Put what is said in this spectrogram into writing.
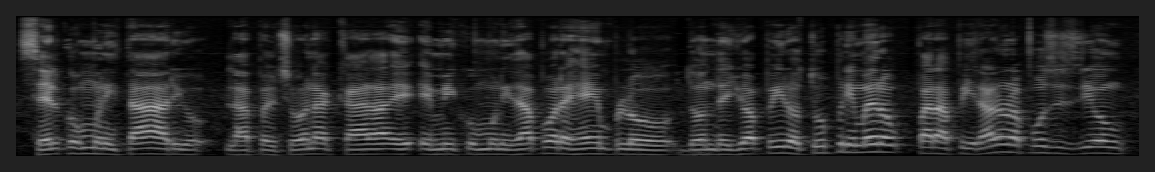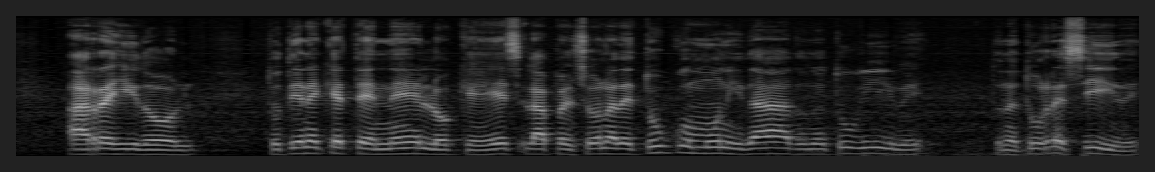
ser comunitario, la persona cada, eh, en mi comunidad, por ejemplo, donde yo aspiro, tú primero para aspirar a una posición a regidor, tú tienes que tener lo que es la persona de tu comunidad, donde tú vives, donde tú resides,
